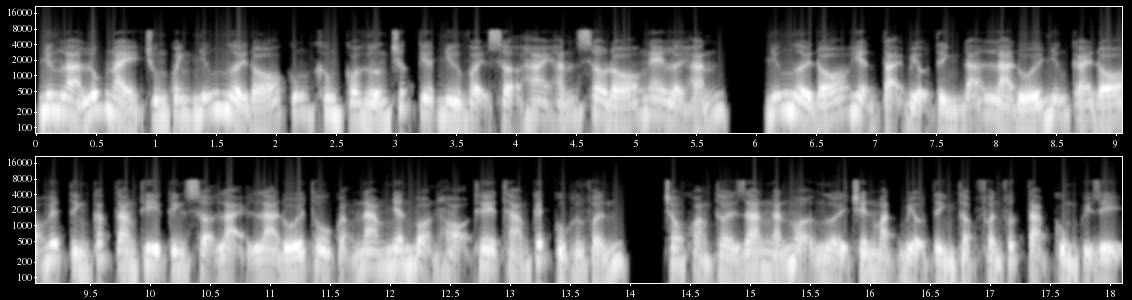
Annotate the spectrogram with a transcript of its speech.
Nhưng là lúc này chung quanh những người đó cũng không có hướng trước kia như vậy sợ hai hắn sau đó nghe lời hắn. Những người đó hiện tại biểu tình đã là đối những cái đó huyết tinh các tang thi kinh sợ lại là đối thô quảng nam nhân bọn họ thê thảm kết cục hưng phấn. Trong khoảng thời gian ngắn mọi người trên mặt biểu tình thập phần phức tạp cùng quỷ dị.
